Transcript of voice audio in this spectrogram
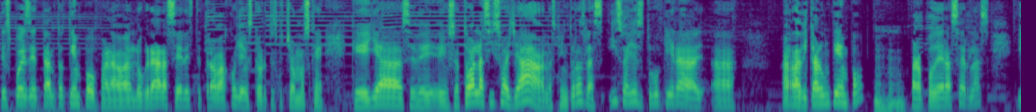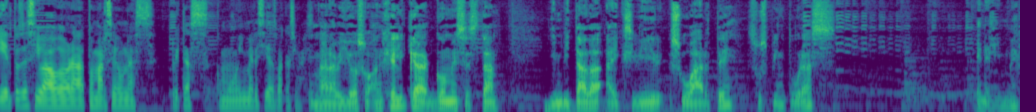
después de tanto tiempo para lograr hacer este trabajo, ya ves que ahorita escuchamos que, que ella se, de, o sea, todas las hizo allá, las pinturas las hizo allá, se tuvo que ir a, a, a radicar un tiempo uh -huh. para poder hacerlas y entonces iba ahora a tomarse unas ricas como y merecidas vacaciones. Maravilloso. Angélica Gómez está invitada a exhibir su arte, sus pinturas en el IMER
